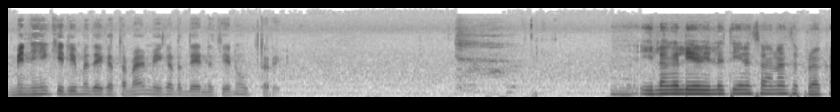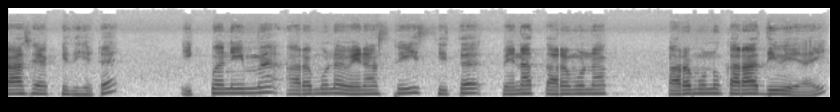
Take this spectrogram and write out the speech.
මෙනෙහි කිරීම දෙක තමයි මේකට දෙන්න තියෙන උත්තරේ. ඊළඟ ලියවිල්ල තියෙන සානස ප්‍රකාශයක් විදිහට ඉක්මනින්ම අරමුණ වෙනස් වී සිත වෙනත් අරමුණක් අරමුණු කරා දිවේයි.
